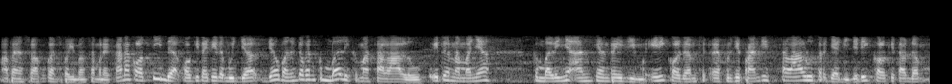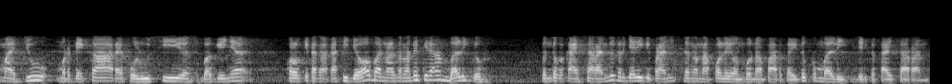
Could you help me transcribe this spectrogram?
Apa yang harus dilakukan sebagai bangsa mereka? Karena kalau tidak, kalau kita tidak jawaban itu akan kembali ke masa lalu. Itu yang namanya kembalinya ancien rejim. Ini kalau dalam revolusi Prancis selalu terjadi. Jadi kalau kita udah maju, merdeka, revolusi dan sebagainya, kalau kita nggak kasih jawaban alternatif kita akan balik tuh. Bentuk kekaisaran itu terjadi di Prancis dengan Napoleon Bonaparte itu kembali jadi kekaisaran.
